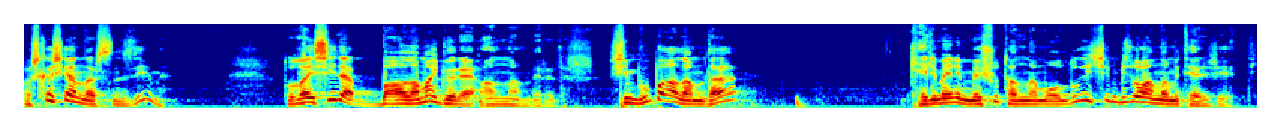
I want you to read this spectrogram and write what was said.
Başka şey anlarsınız değil mi? Dolayısıyla bağlama göre anlam verilir. Şimdi bu bağlamda kelimenin meşhut anlamı olduğu için biz o anlamı tercih ettik.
